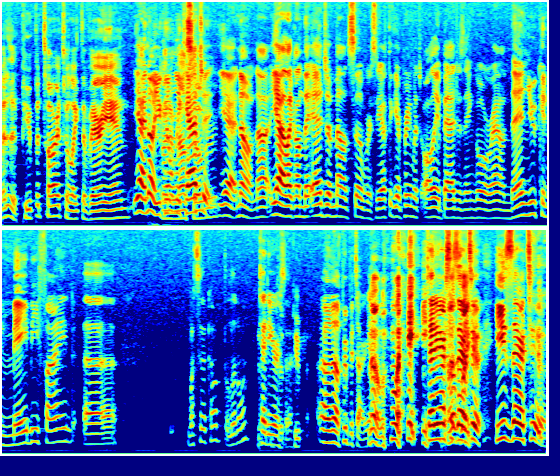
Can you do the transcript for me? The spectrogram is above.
what is it, Pupitar to like the very end. Yeah, no, you can only catch Silver? it. Yeah, no, not yeah, like on the edge of Mount Silver. So you have to get pretty much all eight badges and go around. Then you can maybe find uh, what's it called? The little one, Teddiursa. Pup- oh no, Pupitar. Yeah. No, wait. Teddiursa's there like, too. He's there too.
